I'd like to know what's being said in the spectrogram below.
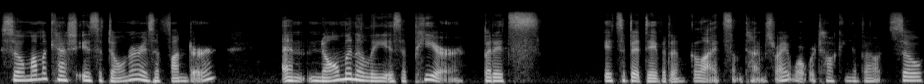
So Mama Cash is a donor, is a funder, and nominally is a peer, but it's it's a bit David and Goliath sometimes, right? What we're talking about. So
